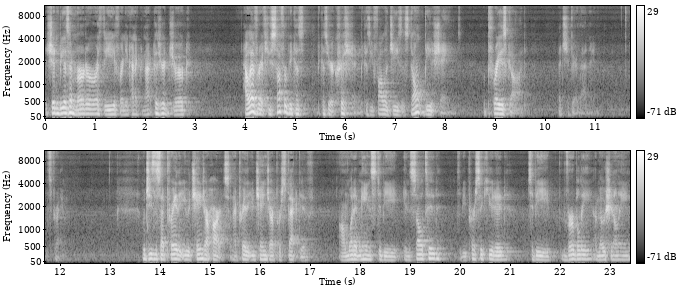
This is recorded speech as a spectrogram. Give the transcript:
it shouldn't be as a murderer or a thief or any kind of, not because you're a jerk. However, if you suffer because, because you're a Christian, because you follow Jesus, don't be ashamed, but praise God that you bear that name. Let's pray. Well, Jesus, I pray that you would change our hearts, and I pray that you change our perspective on what it means to be insulted, to be persecuted, to be verbally, emotionally,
